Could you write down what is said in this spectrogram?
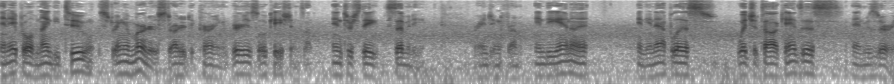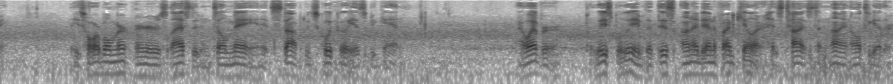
In April of 92, a string of murders started occurring in various locations on Interstate 70, ranging from Indiana, Indianapolis, Wichita, Kansas, and Missouri. These horrible murders lasted until May and it stopped as quickly as it began. However, Police believe that this unidentified killer has ties to nine altogether,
